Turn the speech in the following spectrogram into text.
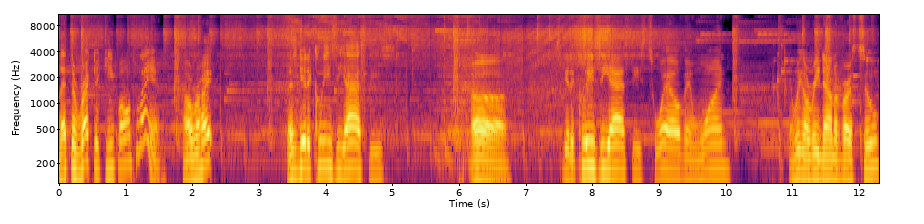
let the record keep on playing. All right. Let's get Ecclesiastes. Uh, let's get Ecclesiastes 12 and 1. And we're going to read down to verse 2.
